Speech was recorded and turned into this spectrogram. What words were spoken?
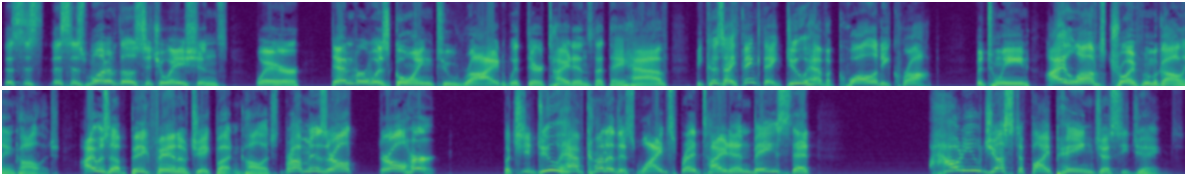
this is this is one of those situations where Denver was going to ride with their tight ends that they have because I think they do have a quality crop between I loved Troy Fumagalli in college. I was a big fan of Jake Butt in college. The problem is they're all they're all hurt. But you do have kind of this widespread tight end base that how do you justify paying Jesse James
